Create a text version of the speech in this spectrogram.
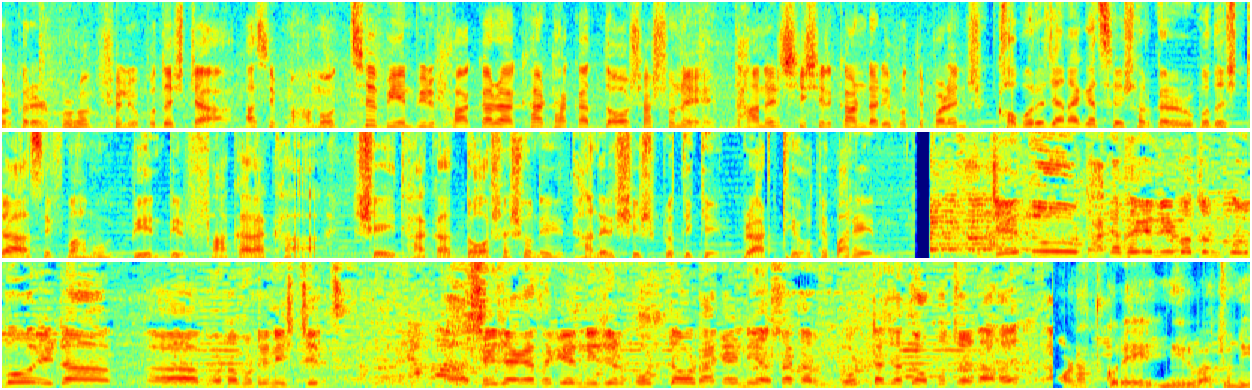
সরকারের প্রভাবশালী উপদেষ্টা আসিফ মাহমুদ, সে বিএনপির ফাঁকা রাখা ঢাকা দশ আসনে ধানের শীষের কাণ্ডারি হতে পারেন। খবরে জানা গেছে, সরকারের উপদেষ্টা আসিফ মাহমুদ বিএনপির ফাঁকা রাখা সেই ঢাকা দশ আসনে ধানের শীষ প্রতীকে প্রার্থী হতে পারেন। যেহেতু ঢাকা থেকে নির্বাচন করব, এটা মোটামুটি নিশ্চিত। সেই জায়গা থেকে নিজের ভোটটাও ঢাকায় নিয়ে আসা, কারণ ভোটটা যাতে অপচয় না হয়। হঠাৎ করে নির্বাচনী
